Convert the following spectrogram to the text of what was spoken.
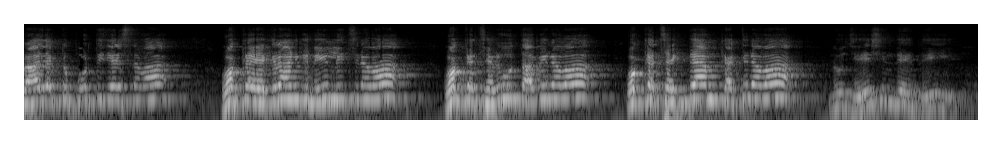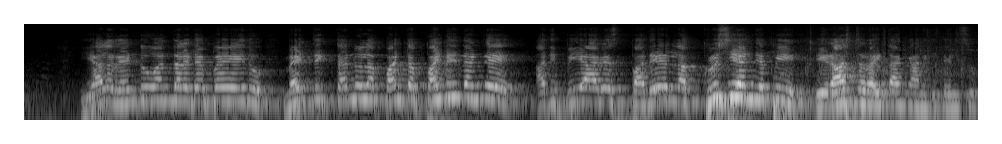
ప్రాజెక్టు పూర్తి చేసినవా? ఒక్క ఎకరానికి నీళ్ళు ఇచ్చినవా? ఒక్క చెరువు తవ్వినవా? ఒక్క చెక్ డ్యామ్ కట్టినవా? నువ్వు చేసిందేంది? ఇవాళ రెండు వందల డెబ్బై ఐదు మెట్రిక్ టన్నుల పంట పండిందంటే అది బీఆర్ఎస్ పదేళ్ళ కృషి అని చెప్పి ఈ రాష్ట్ర రైతాంగానికి తెలుసు.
